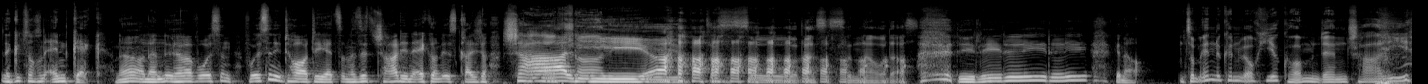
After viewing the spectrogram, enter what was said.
da gibt es noch so einen Endgag, ne? Und dann, ja, wo ist denn, wo ist denn die Torte jetzt? Und dann sitzt Charlie in der Ecke und isst gerade die Torte. Charlie! Das ist so, das ist genau das. Genau. Und zum Ende können wir auch hier kommen, denn Charlie,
